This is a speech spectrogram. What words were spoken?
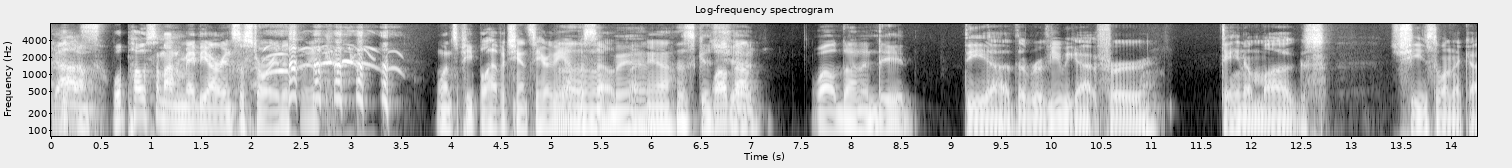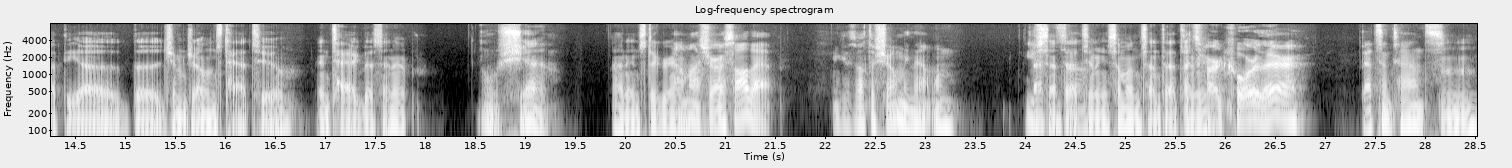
got them. We'll post them on maybe our Insta story this week. Once people have a chance to hear the episode. But, yeah, This is good Well shit. done. Well done indeed. the uh, the review we got for Dana Muggs. She's the one that got the uh, the Jim Jones tattoo and tagged us in it Oh, shit. on Instagram. I'm not sure I saw that. You guys have to show me that one. You That's, sent that uh, to me. Someone sent that to That's me. That's hardcore there. That's intense. hmm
